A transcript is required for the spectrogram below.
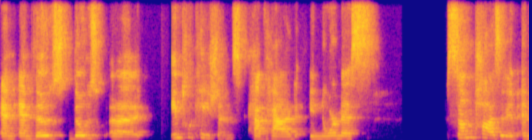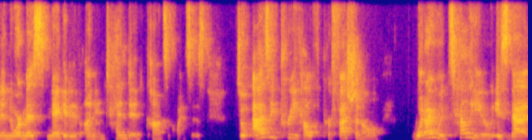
And, and those, those uh, implications have had enormous, some positive and enormous negative unintended consequences. So, as a pre health professional, what I would tell you is that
